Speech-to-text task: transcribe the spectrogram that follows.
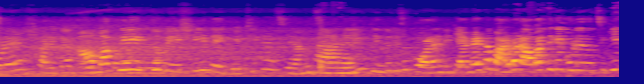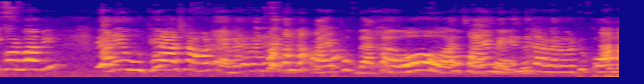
করে শাড়িটা আমাকে একটু বেশি দেখবে ঠিক আছে? আমি জানি কিন্তু কিছু করার নেই। ক্যামেরাটা বারবার আমার দিকে ঘুরে যাচ্ছে। কি করব আমি? আরে উঠে আসো আমার ক্যামেরাম্যানের পায়ে খুব ব্যথা। ও আচ্ছা পায়ে আচ্ছা, মেহেন্দি আচ্ছা। লাগানো একটু কম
